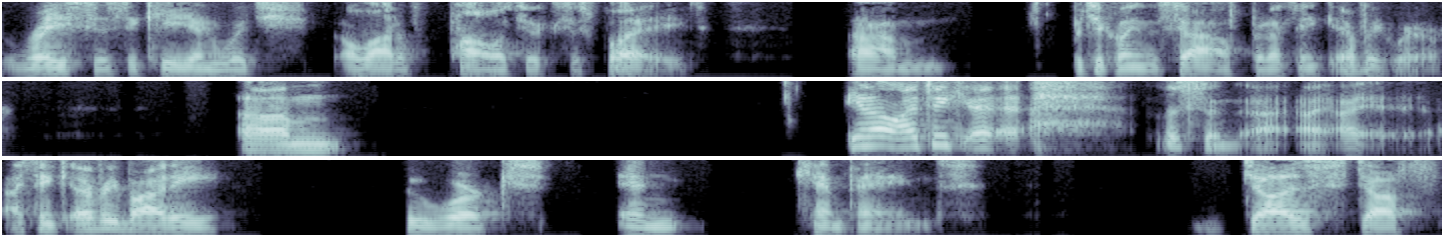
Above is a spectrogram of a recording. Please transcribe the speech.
race is the key in which a lot of politics is played, um, particularly in the South, but I think everywhere. Um, you know, I think, uh, listen, I, I, I think everybody who works in campaigns does stuff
